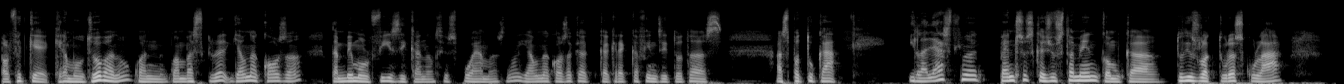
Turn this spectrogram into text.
pel fet que, que era molt jove, no? Quan, quan va escriure, hi ha una cosa també molt física en els seus poemes, no? Hi ha una cosa que, que crec que fins i tot es, es pot tocar. I la llàstima, penso, és que justament com que tu dius lectura escolar,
